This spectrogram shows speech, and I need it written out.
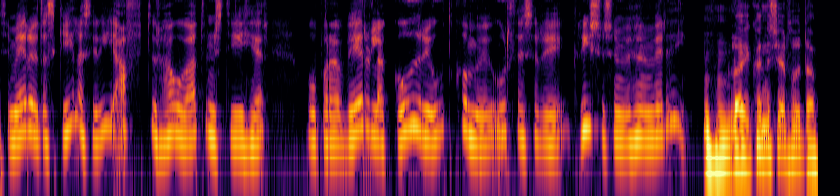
sem eru auðvitað að skila sér í aftur háu atvinnustíði hér og bara verulega góðri útkomu úr þessari krísu sem við höfum verið í. mm -hmm. Lagi, hvernig sér þú þetta?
